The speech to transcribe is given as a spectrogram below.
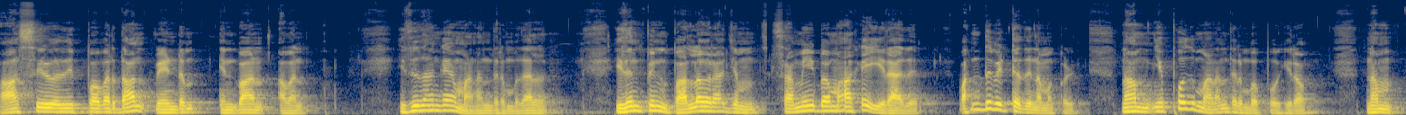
ஆசீர்வதிப்பவர்தான் வேண்டும் என்பான் அவன். இதுதாங்க மனம் திரும்புதல். இதன் பின் பல்லவராஜ்யம் சமீபமாக இராது. வந்துவிட்டது நமக்குள். நாம் எப்போது மனம் திரும்பப் போகிறோம்? நம்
